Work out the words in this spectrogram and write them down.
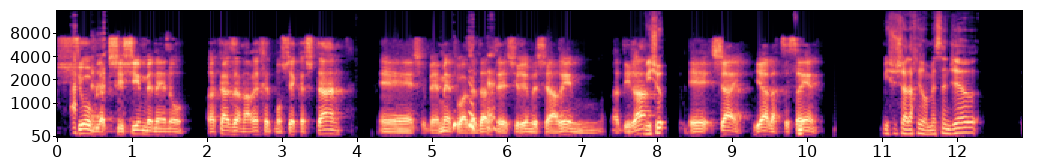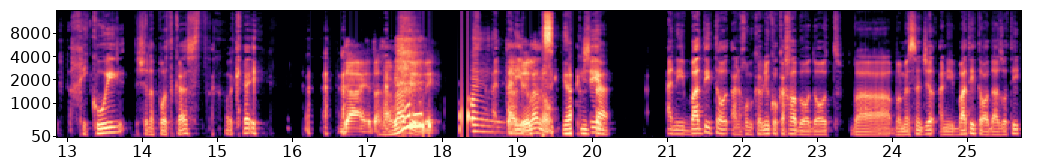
שוב לקשישים בינינו, רכז המערכת משה קשטן, אה, שבאמת הוא אגדת אה, שירים ושערים אדירה. שי, יאללה, תסיים. מישהו שלח לי במסנג'ר חיקוי של הפודקאסט, אוקיי? די, אתה חייב להעביר לי. תעביר לנו. תקשיב, אני איבדתי את ההודעה, אנחנו מקבלים כל כך הרבה הודעות במסנג'ר, אני איבדתי את ההודעה הזאתי,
